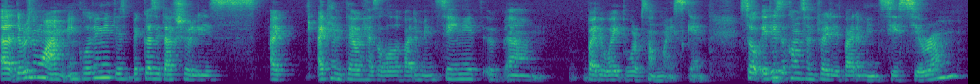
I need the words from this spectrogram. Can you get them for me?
Uh, the reason why I'm including it is because it actually is I I can tell it has a lot of vitamin C in it um, by the way it works on my skin. So it is a concentrated vitamin C serum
